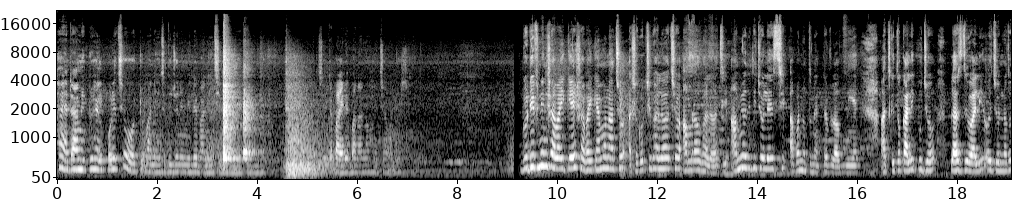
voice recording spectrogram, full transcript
হ্যাঁ এটা আমি একটু হেল্প করেছি ও একটু বানিয়েছে দুজনে মিলে বানিয়েছি বানিয়েছি সেটা বাইরে বানানো হয়েছে আমাদের। গুড ইভিনিং সবাইকে, সবাই কেমন আছো? আশা করছি ভালো আছো, আমরাও ভালো আছি। আমিও দিদি চলে এসেছি আবার নতুন একটা ব্লগ নিয়ে। আজকে তো কালী পুজো প্লাস দিওয়ালি, ওই জন্য তো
